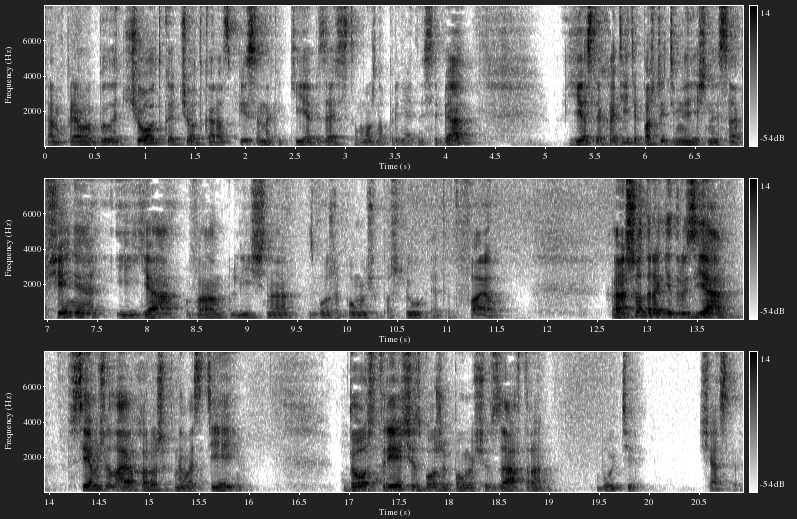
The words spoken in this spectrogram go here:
Там прямо было четко-четко расписано, какие обязательства можно принять на себя. Если хотите, пошлите мне личные сообщения, и я вам лично с Божьей помощью пошлю этот файл. Хорошо, дорогие друзья, всем желаю хороших новостей. До встречи с Божьей помощью завтра. Будьте счастливы.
